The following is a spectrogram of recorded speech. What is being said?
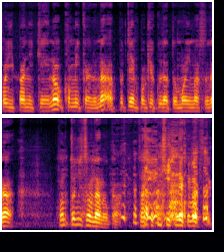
恋パニ系のコミカルなアップテンポ曲だと思いますが本当にそうなのか大変気になります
